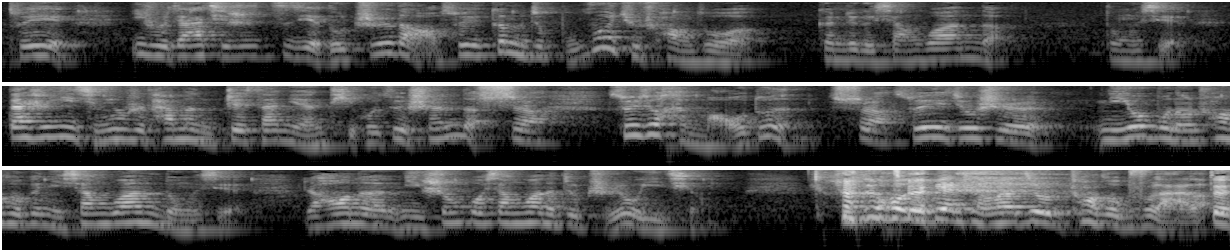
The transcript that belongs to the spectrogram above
所以艺术家其实自己也都知道，所以根本就不会去创作跟这个相关的东西。但是疫情又是他们这三年体会最深的，是啊所以就很矛盾。是啊，所以就是你又不能创作跟你相关的东西，然后呢，你生活相关的就只有疫情，就最后就变成了就创作不出来了。对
